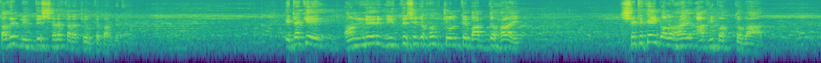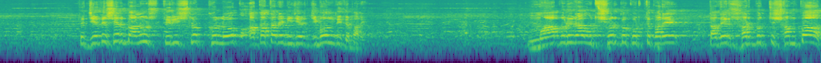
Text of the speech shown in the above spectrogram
তাদের নির্দেশ ছাড়া তারা চলতে পারবে না। এটাকে অন্যের নির্দেশে যখন চলতে বাধ্য হয়, সেটাকেই বলা হয় আধিপত্যবাদ। তো যে দেশের মানুষ তিরিশ লক্ষ লোক অকাতারে নিজের জীবন দিতে পারে, মা বোনেরা উৎসর্গ করতে পারে তাদের সর্বোচ্চ সম্পদ,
